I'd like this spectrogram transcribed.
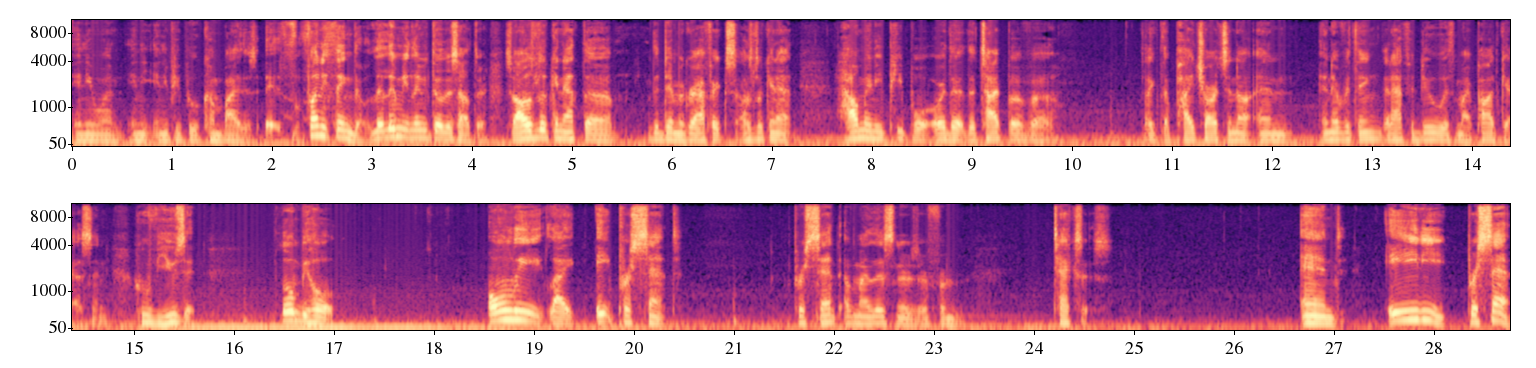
anyone any any people who come by this it, eh, funny thing though let, let me let me throw this out there. So i was looking at the the demographics i was looking at how many people or the the type of uh like the pie charts and uh, and and everything that have to do with my podcast and who views it. Lo and behold only like 8% of my listeners are from texas. And 80 percent.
